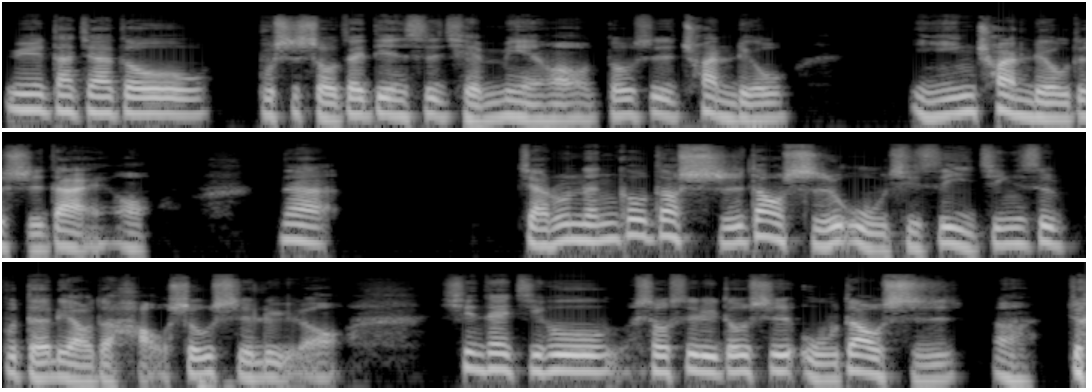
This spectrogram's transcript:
因为大家都不是守在电视前面哦，都是串流、影音串流的时代哦。那假如能够到十到十五，其实已经是不得了的好收视率了哦。现在几乎收视率都是五到十啊，就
